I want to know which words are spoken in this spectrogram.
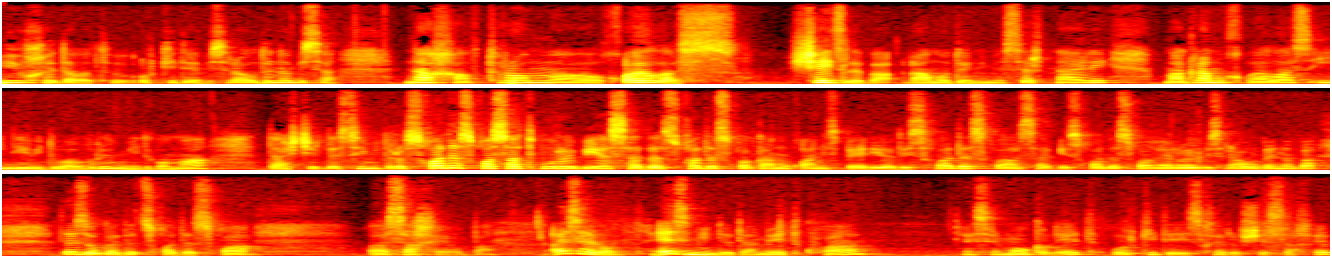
მიუხედავად ორქიდეების რაოდენობისა, ნახავთ, რომ ყოველას შეიძლება რამოდენიმე სერთნაირი, მაგრამ ყოველას ინდივიდუალური მიდგომა დასჭირდეს, იმიტომ რომ სხვადასხვა სათბურებია, სადაც სხვადასხვა გამოყვანის პერიოდი, სხვადასხვა ასაკი, სხვადასხვა ღეროების რაოდენობა და ზოგადად სხვადასხვა სახეობა. ასე რომ, ეს მინდოდა მე თქვა, ესე მოკლედ ორქიდეის ღეროს შესახებ.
